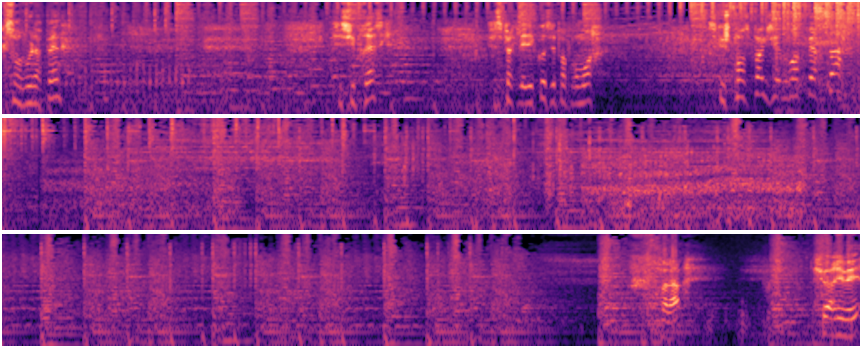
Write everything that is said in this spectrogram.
que ça en vaut la peine. J'y suis presque. J'espère que l'hélico c'est pas pour moi. Parce que je pense pas que j'ai le droit de faire ça. Voilà. Je suis arrivé.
